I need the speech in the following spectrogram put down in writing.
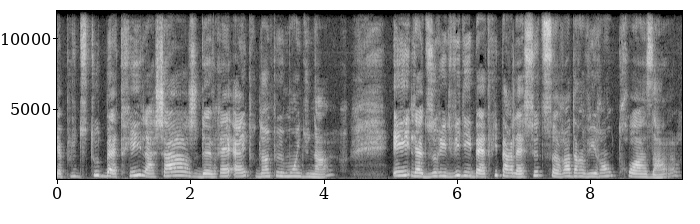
n'a plus du tout de batterie, la charge devrait être d'un peu moins d'une heure. Et la durée de vie des batteries par la suite sera d'environ 3 heures.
